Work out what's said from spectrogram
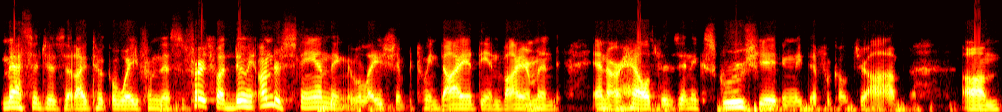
messages that I took away from this is first of all doing understanding the relationship between diet, the environment, and our health is an excruciatingly difficult job. Um,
